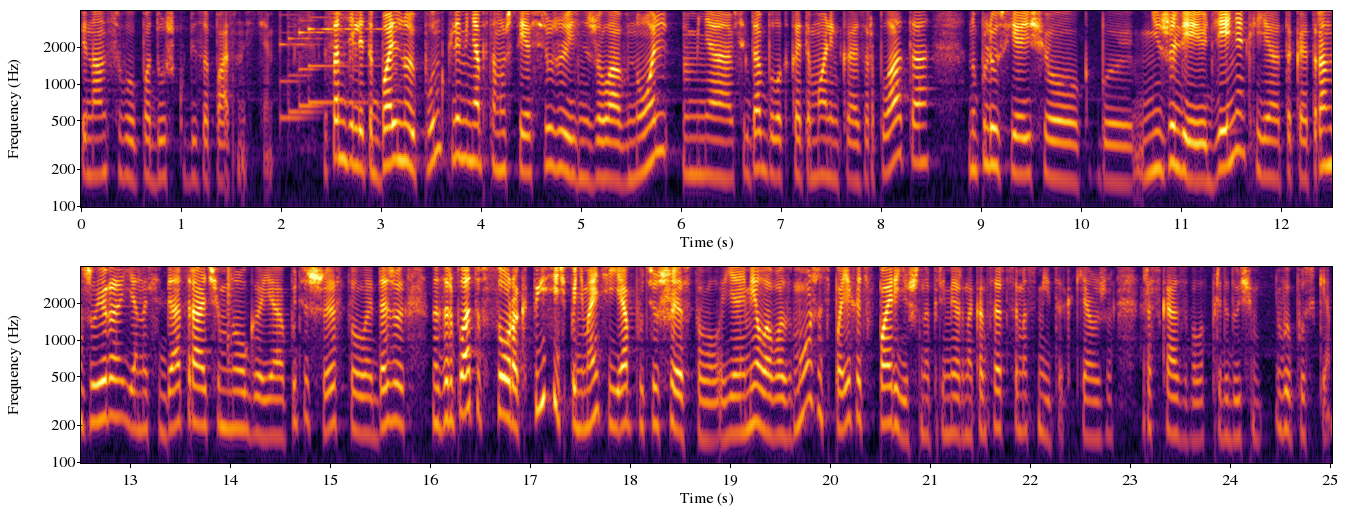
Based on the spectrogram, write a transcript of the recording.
финансовую подушку безопасности. На самом деле это больной пункт для меня, потому что я всю жизнь жила в ноль, у меня всегда была какая-то маленькая зарплата, ну плюс я еще как бы не жалею денег, я такая транжира, я на себя трачу много, я путешествовала, даже на зарплату в 40 тысяч, понимаете, я путешествовала, я имела возможность поехать в Париж, например, на концерт Сэма Смита, как я уже рассказывала в предыдущем выпуске.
